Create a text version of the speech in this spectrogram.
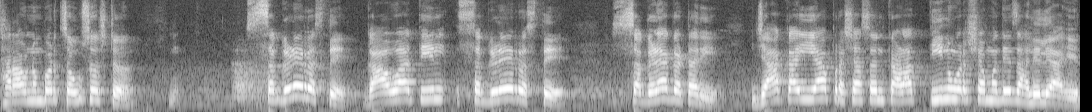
ठराव नंबर चौसष्ट सगळे रस्ते गावातील सगळे रस्ते सगळ्या गटारी ज्या काही या प्रशासन काळात तीन वर्षामध्ये झालेल्या आहेत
